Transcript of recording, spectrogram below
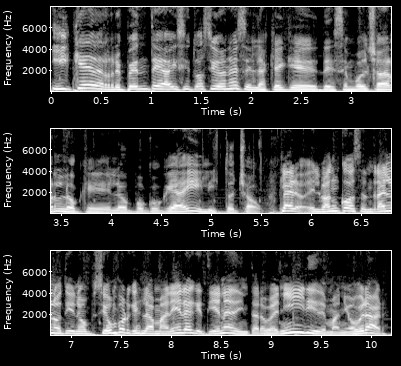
y que de repente hay situaciones en las que hay que desembolsar lo que lo poco que hay y listo, chau. Claro, el Banco Central no tiene opción porque es la manera que tiene de intervenir y de maniobrar.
